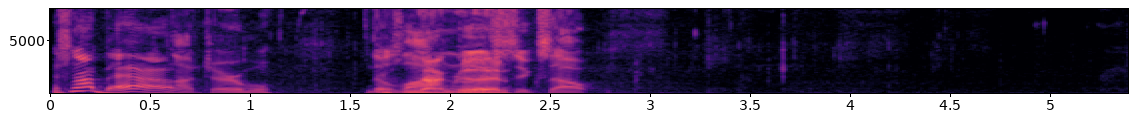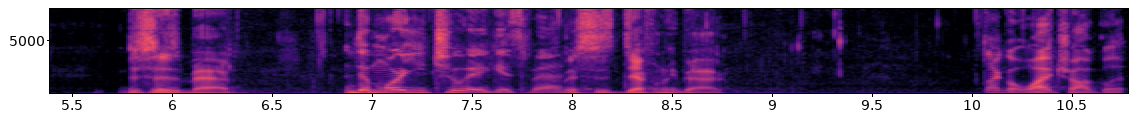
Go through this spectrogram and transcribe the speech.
It's not bad. not terrible. The It's lime not really good. sticks out. This is bad. The more you chew it, it gets bad. This is definitely bad. It's like a white chocolate.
